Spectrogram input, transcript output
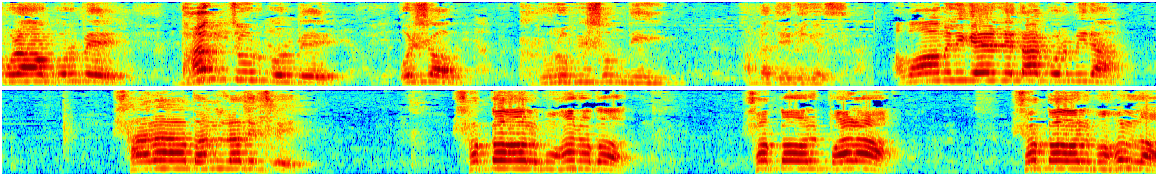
পোড়াও করবে, ভাঙচুর করবে। ওইসব দুরভিসন্ধি আমরা জেনে গেছি। আওয়ামী লীগের নেতা কর্মীরা সারা বাংলাদেশে সকল মহানগর, সকল পাড়া, সকল মহল্লা,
